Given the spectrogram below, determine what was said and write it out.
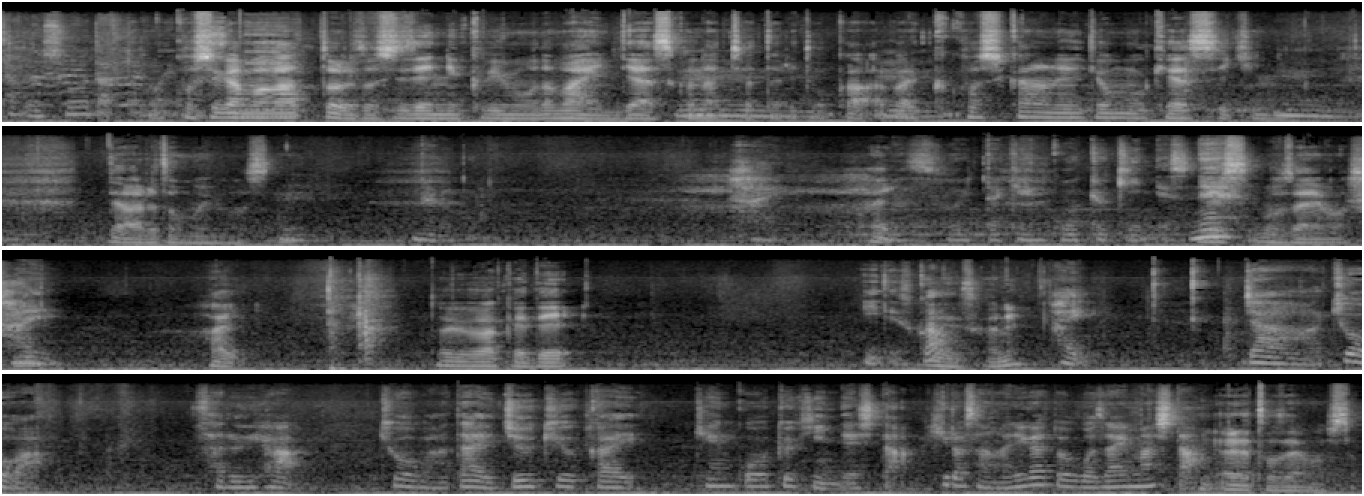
多分そうだと思います、ね、腰が曲がっとると自然に首も前に出やすくなっちゃったりとか、うん。やっぱり腰からの影響も受けやすい筋肉うん。であると思いますね、なるほどはい。まあそういった健康貯金ですね。です。ございますはい。ねはい、というわけで。いいですか？いいですかね。はいじゃあ今日はサルリハ。今日は第19回健康貯金でした。ヒロさんありがとうございました。はいありがとうございました。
